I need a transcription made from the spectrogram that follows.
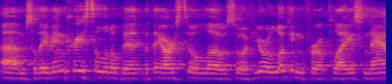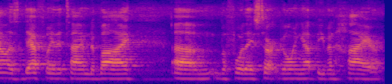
Um, so they've increased a little bit, but they are still low. So if you're looking for a place, now is definitely the time to buy um, before they start going up even higher.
